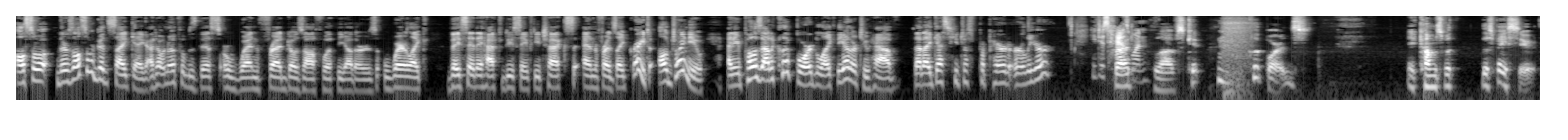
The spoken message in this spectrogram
Also, there's also a good sight gag. I don't know if it was this or when Fred goes off with the others, where like they say they have to do safety checks, and Fred's like, "Great, I'll join you," and he pulls out a clipboard like the other two have that I guess he just prepared earlier. He just has one. loves ki- clipboards. It comes with the spacesuit.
